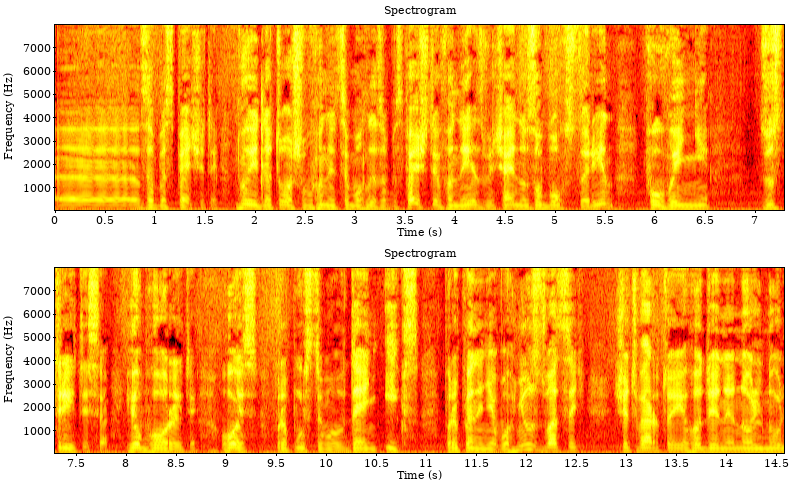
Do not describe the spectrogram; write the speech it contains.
е, забезпечити. Ну і для того, щоб вони це могли забезпечити, вони, звичайно, з обох сторін повинні зустрітися і обговорити. Ось, припустимо, в день Х припинення вогню з 24 години 00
